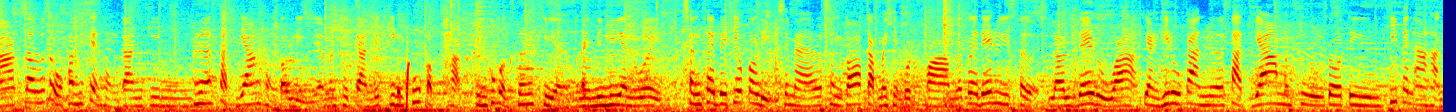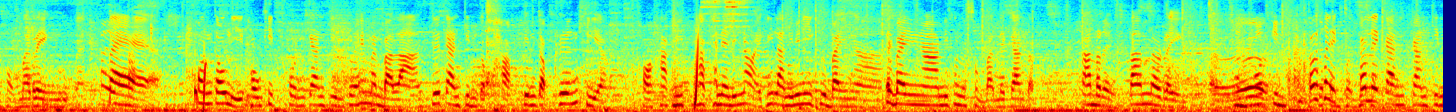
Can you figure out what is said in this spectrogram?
มากเรารู้สึกว่าความพิเศษของการกินเนื้อสัตว์ย่างของเกาหลีอะมันคือการได้กินคู่กับผักกินคู่กับเครื่องเคียงมันเลยไม่เลี่ยนเว้ยฉันเคยไปเที่ยวเกาหลีใช่ไหมแล้วฉันก็กลับมาเขียนบทความแล้วก็เลยได้รีเสิร์ชแล้วได้รู้ว่าอย่างที่รู้การเนื้อสัตว์ย่างมันคือโปรตีนที่เป็นอาหารของมะเร็งถูกไหมแต่คนเกาหลีเขาคิดค้นการกินเพื่อให้มันบาลานซ์ด้วยการกินกับผักกินกับเครื่องเคียง ขอหักนิดหักคะแนนนิดหน่อยที่ร้านนี้ไม่มีคือใบงาแต่ใบงามีคุณสมบัติในการแบบ ตามมาเลยต้านมะเร็งเออฉันชอบกินผักก็เลยจะเป็นคนที่ก็เลยการการกิน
